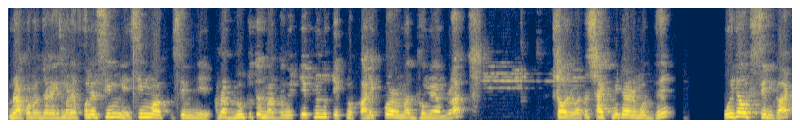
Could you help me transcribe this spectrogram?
আমরা কোনো জায়গায় মানে ফোনে সিম নেই সিম সিম নেই। আমরা ব্লুটুথের মাধ্যমে টেকনো টু টেকনো কানেক্ট করার মাধ্যমে আমরা সহজে অর্থাৎ ষাট মিটারের মধ্যে without SIM card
